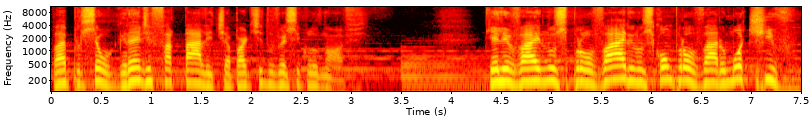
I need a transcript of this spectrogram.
vai para o seu grande fatality a partir do versículo 9 que Ele vai nos provar e nos comprovar o motivo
